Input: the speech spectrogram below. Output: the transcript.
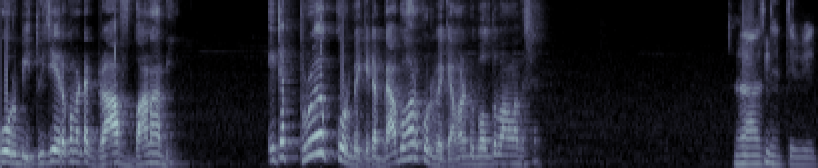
করবি, তুই যে এরকম একটা গ্রাফ বানাবি, এটা প্রয়োগ করবে কি? এটা ব্যবহার করবে কি? আমার একটু বলতো বাংলাদেশে? রাজনীতিবিদ।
